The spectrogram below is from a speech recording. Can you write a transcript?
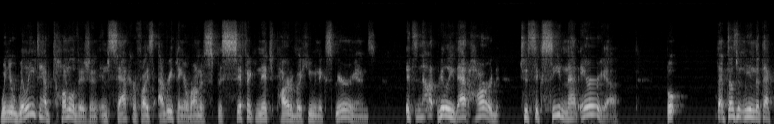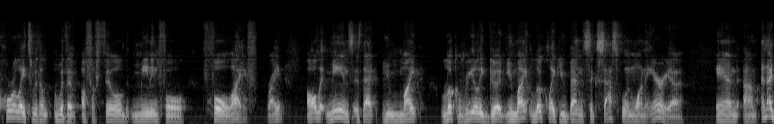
when you're willing to have tunnel vision and sacrifice everything around a specific niche part of a human experience, it's not really that hard to succeed in that area that doesn't mean that that correlates with a with a, a fulfilled, meaningful, full life, right? All it means is that you might look really good. You might look like you've been successful in one area, and um, and I,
